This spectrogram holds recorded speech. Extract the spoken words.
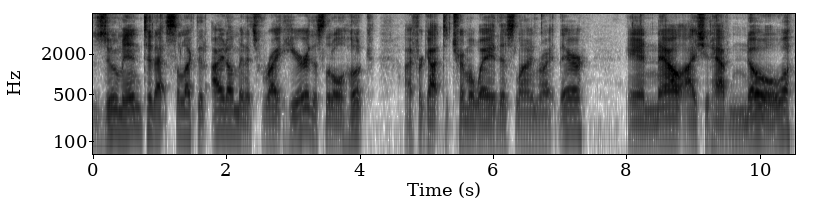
Zoom in to that selected item and it's right here, this little hook. I forgot to trim away this line right there. And now I should have no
